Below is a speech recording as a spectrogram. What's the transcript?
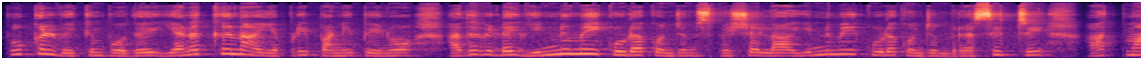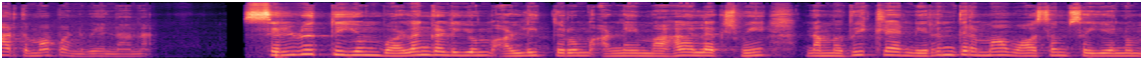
பூக்கள் வைக்கும்போது எனக்கு நான் எப்படி பண்ணிப்பேனோ அதை விட இன்னுமே கூட கொஞ்சம் ஸ்பெஷலாக இன்னுமே கூட கொஞ்சம் ரசித்து ஆத்மார்த்தமாக பண்ணுவேன் நான். செல்வத்தையும் வளங்களையும் அள்ளித்தரும் அன்னை மகாலட்சுமி நம்ம வீட்டில் நிரந்தரமாக வாசம் செய்யணும்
